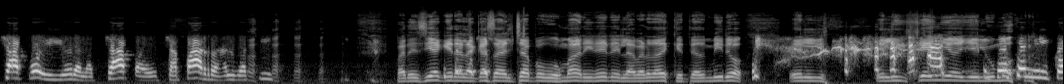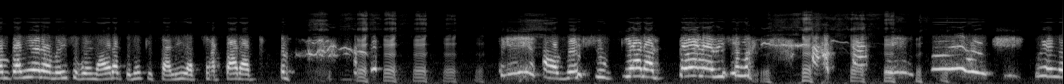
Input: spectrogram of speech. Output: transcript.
Chapo y yo era la Chapa o Chaparra, algo así. Parecía que era la casa del Chapo Guzmán, Irene, la verdad es que te admiro el, el ingenio y el humor. Entonces mi compañera me dice, bueno, ahora tenés que salir a chapar a todos. a besuquear a dice. bueno,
